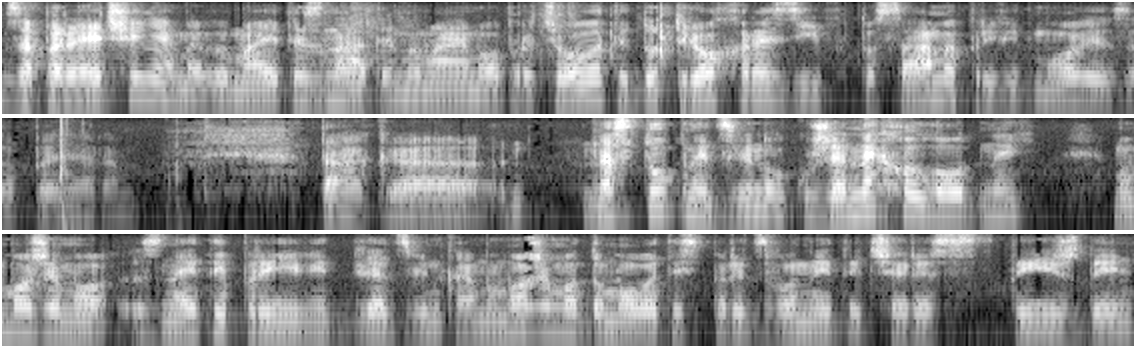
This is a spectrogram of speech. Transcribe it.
запереченнями ви маєте знати, ми маємо опрацьовувати до трьох разів, то саме при відмові з АПР. Так, е, наступний дзвінок уже не холодний. Ми можемо знайти привід для дзвінка, ми можемо домовитись передзвонити через тиждень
